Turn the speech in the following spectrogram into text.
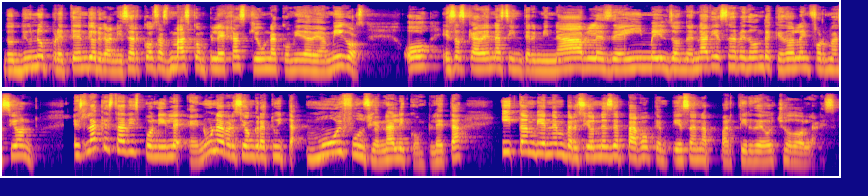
donde uno pretende organizar cosas más complejas que una comida de amigos o esas cadenas interminables de emails donde nadie sabe dónde quedó la información. Slack está disponible en una versión gratuita muy funcional y completa y también en versiones de pago que empiezan a partir de 8 dólares.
